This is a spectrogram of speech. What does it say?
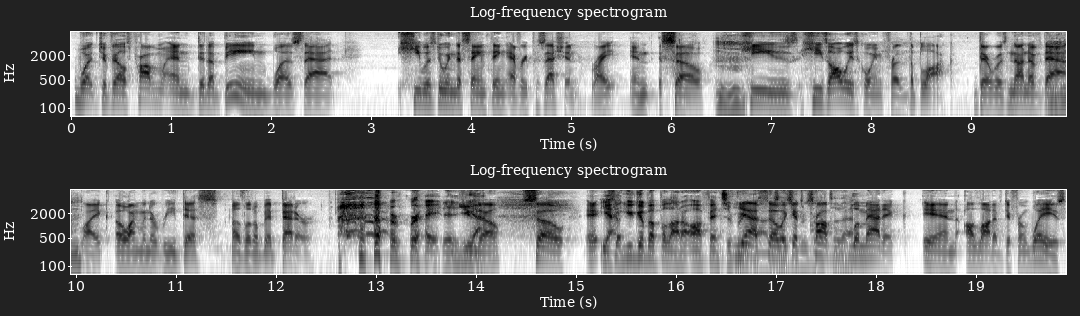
What JaVale's problem ended up being was that he was doing the same thing every possession, right? And so he's he's always going for the block. There was none of that like, oh, I'm going to read this a little bit better, right. you yeah. know. So it, Yeah, so- you give up a lot of offensive yeah, so it gets result of that. problematic in a lot of different ways.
